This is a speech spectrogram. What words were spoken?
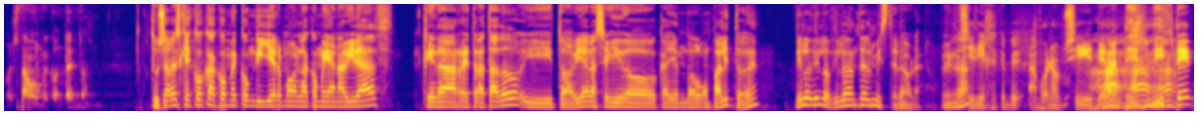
pues estamos muy contentos. Tú sabes que Coca come con Guillermo en la comida Navidad, queda retratado y todavía le ha seguido cayendo algún palito, ¿eh? Dilo, dilo, dilo delante del mister ahora. Venga. Sí, dije que. Ah, bueno, sí, Ah, delante ah, del ah. Mister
